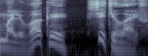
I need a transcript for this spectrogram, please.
Малюваки Сіті Лайф.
